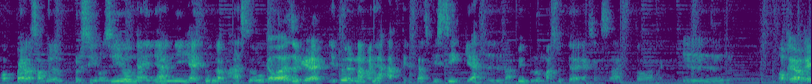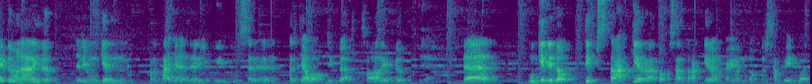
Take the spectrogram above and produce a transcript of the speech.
ngepel sambil bersiul-siul, nyanyi-nyanyi, ya itu nggak masuk. Gak masuk ya. Itu namanya aktivitas fisik ya, Hmm. tapi belum masuk ke exercise atau olahraga. Hmm. Oke oke itu menarik tuh. Jadi mungkin pertanyaan dari ibu-ibu terjawab juga soal itu. Ya. Dan mungkin nih dok tips terakhir atau pesan terakhir yang pengen dokter sampaikan buat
